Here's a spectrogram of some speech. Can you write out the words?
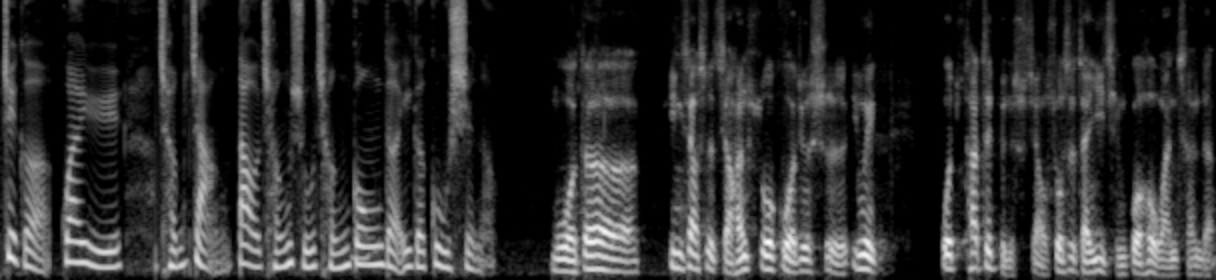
这个关于成长到成熟成功的一个故事呢？我的印象是小韩说过，就是因为过他这本小说是在疫情过后完成的，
